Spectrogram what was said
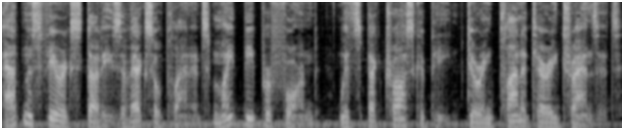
Atmospheric studies of exoplanets might be performed with spectroscopy during planetary transits.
